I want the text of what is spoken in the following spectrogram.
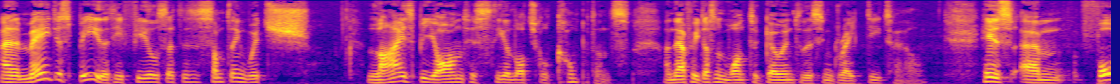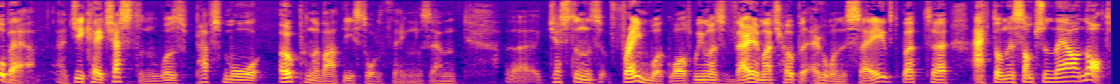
And it may just be that he feels that this is something which lies beyond his theological competence, and therefore he doesn't want to go into this in great detail. His um, forebear, uh, G.K. Chesterton, was perhaps more open about these sort of things. Um, uh, Chesterton's framework was we must very much hope that everyone is saved, but uh, act on the assumption they are not.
